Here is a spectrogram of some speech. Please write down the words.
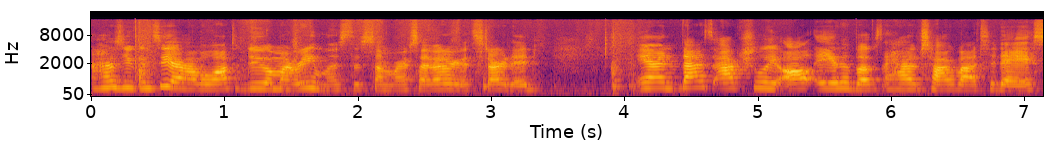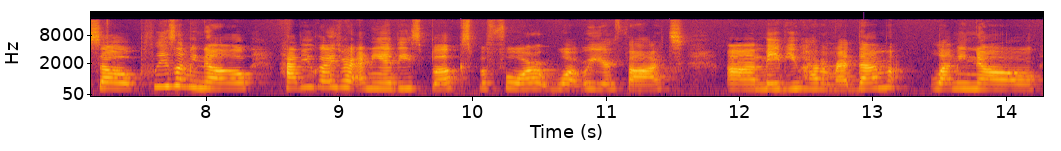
As you can see, I have a lot to do on my reading list this summer, so I better get started. And that's actually all eight of the books I have to talk about today. So please let me know, have you guys read any of these books before? What were your thoughts? Um, maybe you haven't read them. Let me know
